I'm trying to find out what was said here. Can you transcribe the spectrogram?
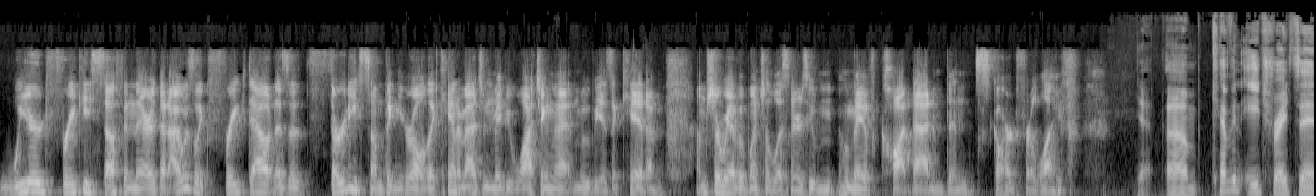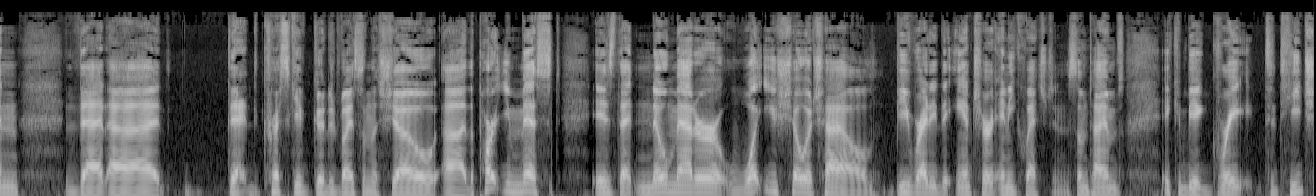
weird, freaky stuff in there that I was like freaked out as a 30 something year old. I can't imagine maybe watching that movie as a kid. I'm I'm sure we have a bunch of listeners who who may have caught that and been scarred for life. Yeah. Um, Kevin H writes in that uh, that Chris gave good advice on the show. Uh, the part you missed is that no matter what you show a child, be ready to answer any questions. Sometimes it can be a great to teach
